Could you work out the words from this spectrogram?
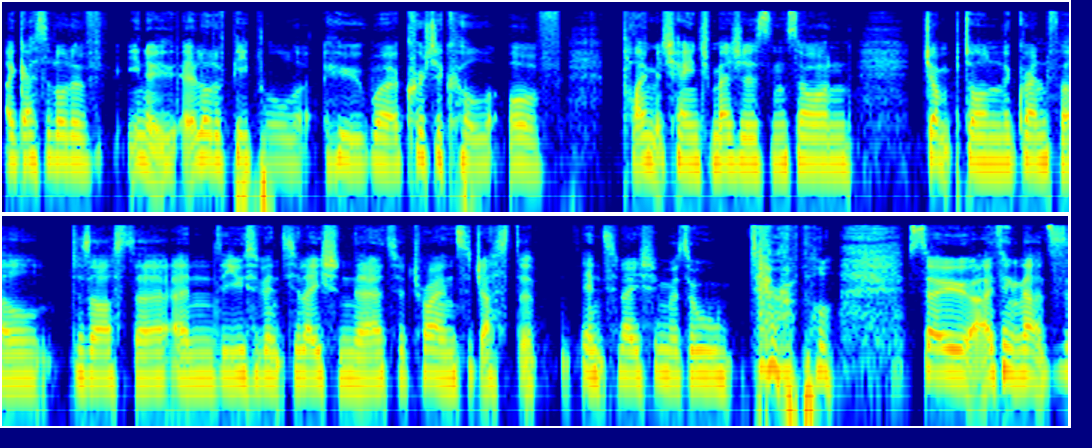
I guess a lot of, you know, a lot of people who were critical of climate change measures and so on jumped on the Grenfell disaster and the use of insulation there to try and suggest that insulation was all terrible. So I think that's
